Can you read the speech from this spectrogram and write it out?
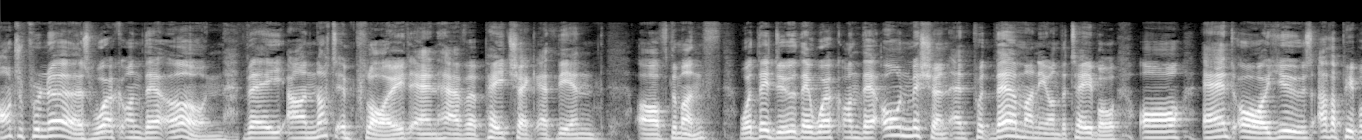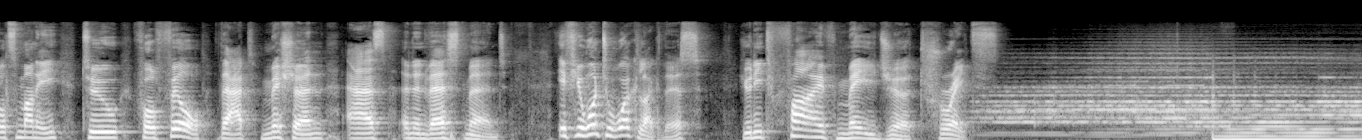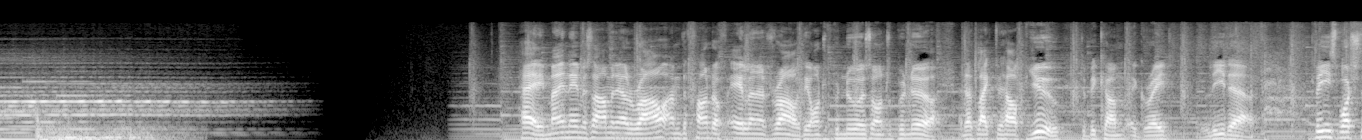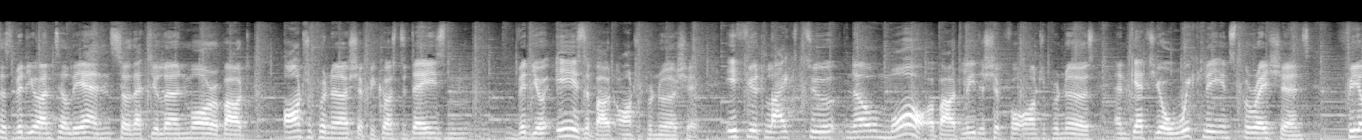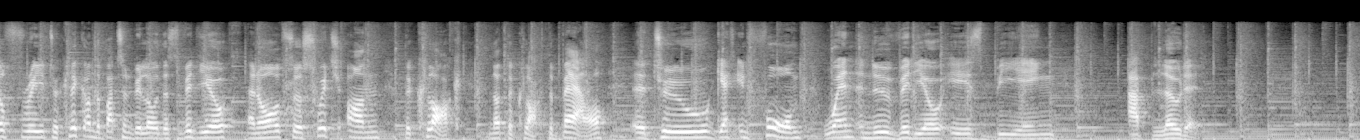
Entrepreneurs work on their own. They are not employed and have a paycheck at the end of the month. What they do, they work on their own mission and put their money on the table or and or use other people's money to fulfill that mission as an investment. If you want to work like this, you need five major traits. Hey, my name is Armin L. Rao. I'm the founder of A. Rao, the entrepreneur's entrepreneur, and I'd like to help you to become a great leader. Please watch this video until the end so that you learn more about entrepreneurship because today's video is about entrepreneurship. If you'd like to know more about leadership for entrepreneurs and get your weekly inspirations, feel free to click on the button below this video and also switch on the clock, not the clock, the bell, uh, to get informed when a new video is being uploaded.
